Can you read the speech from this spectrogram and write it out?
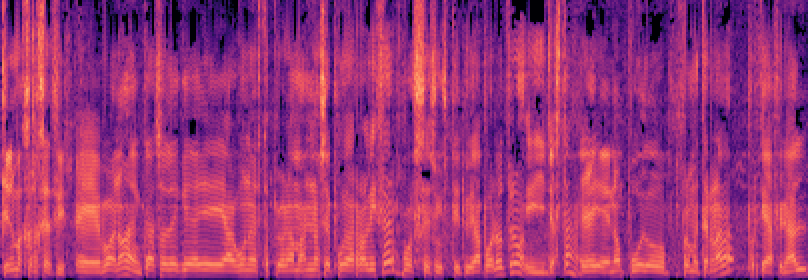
tienes más cosas que decir. Eh, bueno, en caso de que alguno de estos programas no se pueda realizar, pues se sustituirá por otro y ya está. Eh, no puedo prometer nada porque al final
